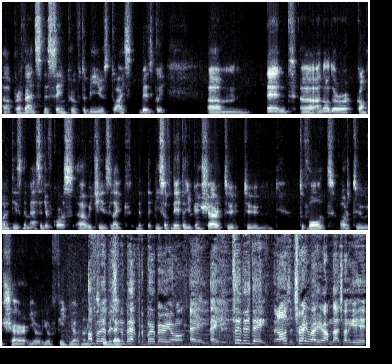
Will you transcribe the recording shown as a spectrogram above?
uh, prevents the same proof to be used twice, basically. Um, and uh, another component is the message, of course, uh, which is like the, the piece of data you can share to to to vote or to share your your feed your Off of that bitch in the back with the Burberry on. Hey, hey. To this day, oh, it's a train right here. I'm not trying to get hit.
